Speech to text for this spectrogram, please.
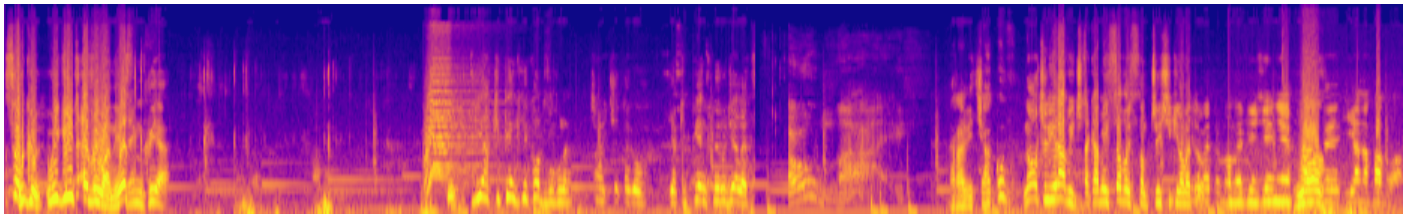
so good. We greet everyone, yes? Dziękuję. Jaki piękny kot w ogóle. Czajcie tego, jaki piękny rudzielec. Oh my. Rawiczaków? No, czyli Rawicz, taka miejscowość stąd 30 km. Mamy więzienie No. Pracy i Jana Pawła.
